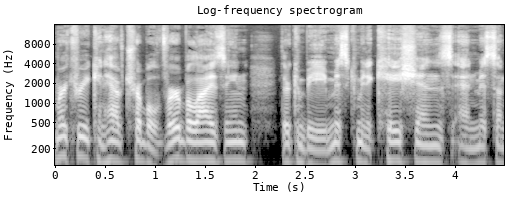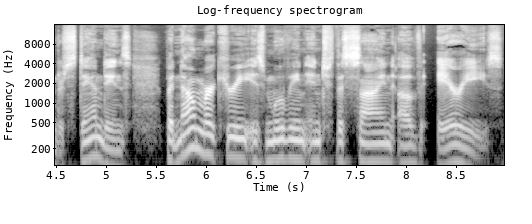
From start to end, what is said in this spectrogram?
Mercury can have trouble verbalizing, there can be miscommunications and misunderstandings, but now Mercury is moving into the sign of Aries,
